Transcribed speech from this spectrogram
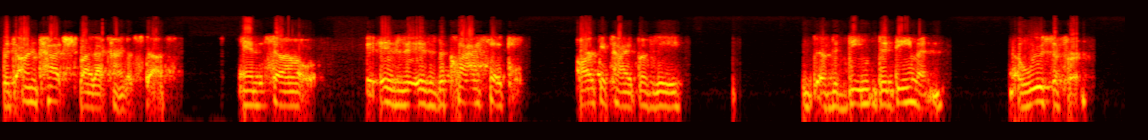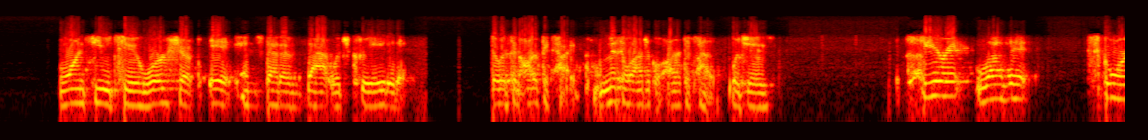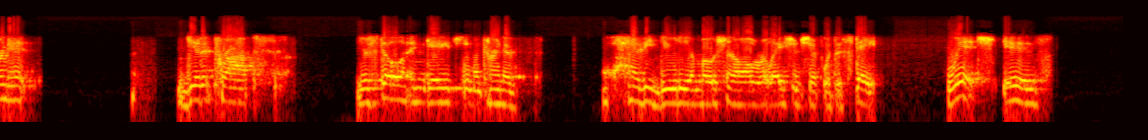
It's untouched by that kind of stuff. And so is is the classic archetype of the of the de- the demon, Lucifer, wants you to worship it instead of that which created it. So it's an archetype, a mythological archetype, which is fear it, love it, scorn it, give it props. You're still engaged in a kind of heavy duty emotional relationship with the state, which is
